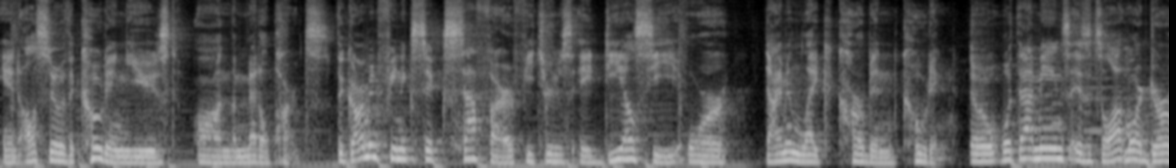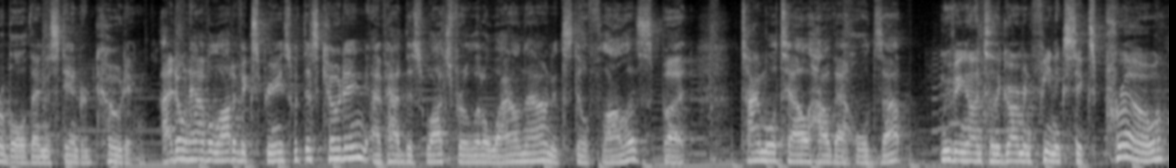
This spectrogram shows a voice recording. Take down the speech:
and also the coating used on the metal parts. The Garmin Fenix 6 Sapphire features a DLC or diamond-like carbon coating. So what that means is it's a lot more durable than a standard coating. I don't have a lot of experience with this coating. I've had this watch for a little while now and it's still flawless, but time will tell how that holds up. Moving on to the Garmin Fenix 6 Pro,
